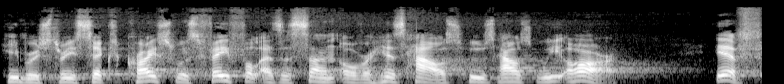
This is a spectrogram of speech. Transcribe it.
Hebrews 3 6 Christ was faithful as a son over his house, whose house we are, if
